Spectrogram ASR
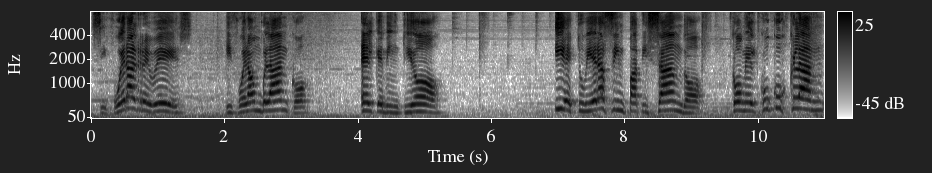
si fuera al revés y fuera un blanco el que mintió y estuviera simpatizando con el Ku Klux Klan,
